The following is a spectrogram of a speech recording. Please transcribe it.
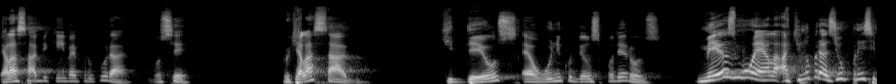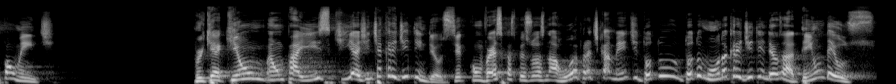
ela sabe quem vai procurar, você. Porque ela sabe que Deus é o único Deus poderoso. Mesmo ela, aqui no Brasil principalmente, porque aqui é um, é um, país que a gente acredita em Deus. Você conversa com as pessoas na rua, praticamente todo, todo mundo acredita em Deus. Ah, tem um Deus.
